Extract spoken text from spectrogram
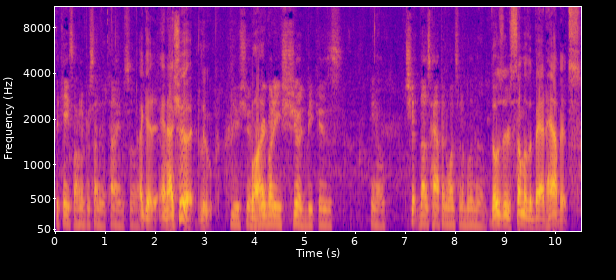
the case 100% of the time. So I get it, and I should loop. you should. but- Everybody should because you know shit does happen once in a blue moon Those are some of the bad habits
